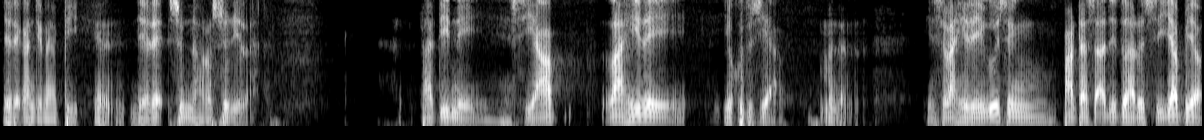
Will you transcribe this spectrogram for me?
dari kanjeng Nabi, ya, dari sunnah Rasulillah. Batine siap, lahir ya kudu siap. Nonton Ya selahir itu sing pada saat itu harus siap ya.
